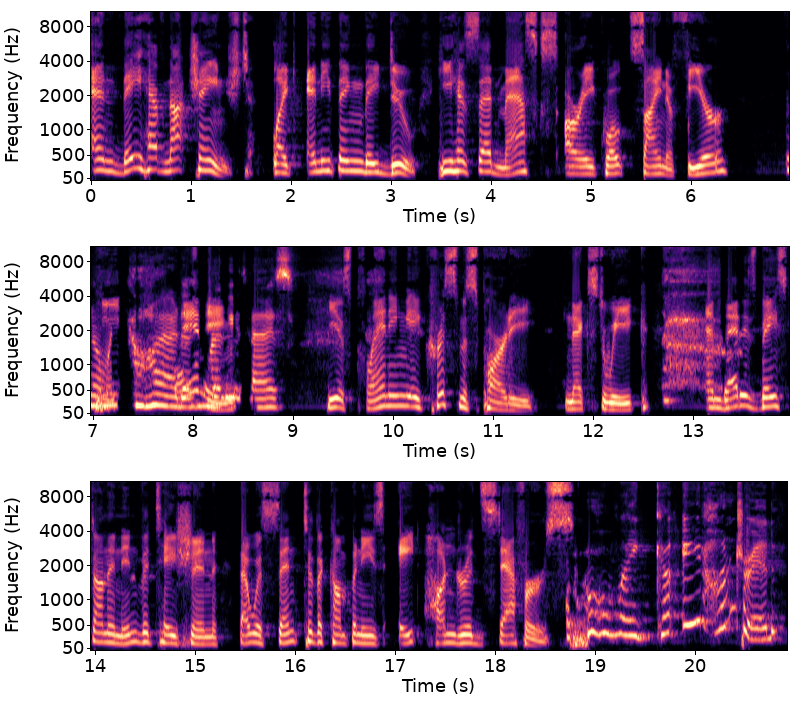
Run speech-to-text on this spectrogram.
And they have not changed like anything they do. He has said masks are a quote sign of fear. Oh my God. Planning- these guys. He is planning a Christmas party next week, and that is based on an invitation that was sent to the company's 800 staffers. Oh my God. 800?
